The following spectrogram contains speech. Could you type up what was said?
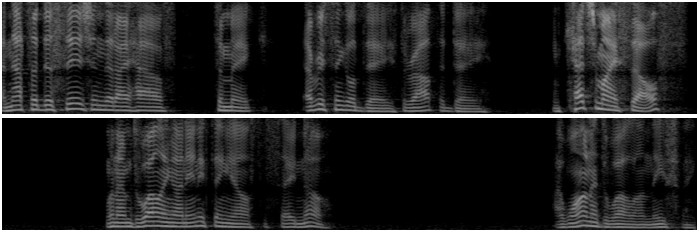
And that's a decision that I have to make every single day throughout the day and catch myself when I'm dwelling on anything else to say, no. I want to dwell on these things.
